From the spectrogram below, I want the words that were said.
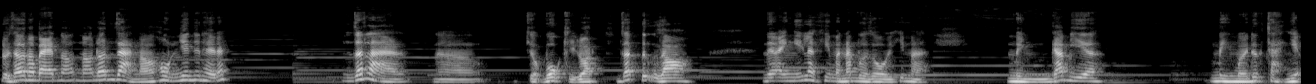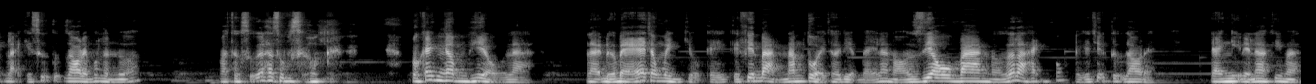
tuổi thơ nó bé nó nó đơn giản nó hồn nhiên như thế đấy. Rất là uh, kiểu vô kỷ luật rất tự do. Nên anh nghĩ là khi mà năm vừa rồi khi mà mình gap year mình mới được trải nghiệm lại cái sự tự do đấy một lần nữa. Và thực sự rất là sung sướng. Một cách ngầm hiểu là là đứa bé trong mình kiểu cái cái phiên bản 5 tuổi thời điểm đấy là nó gieo vang nó rất là hạnh phúc về cái chuyện tự do đấy. Thì anh nghĩ đấy là khi mà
